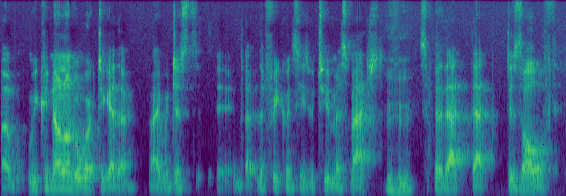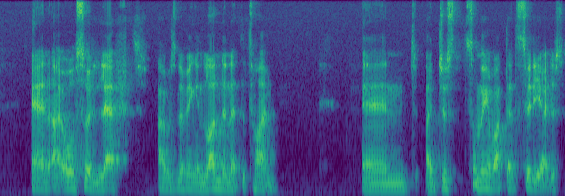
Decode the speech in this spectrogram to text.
uh, we could no longer work together, right? We just the, the frequencies were too mismatched, mm-hmm. so that that dissolved. And I also left. I was living in London at the time, and I just something about that city. I just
